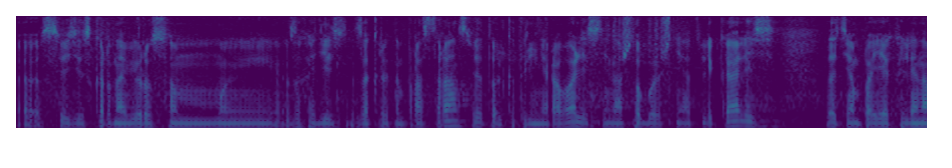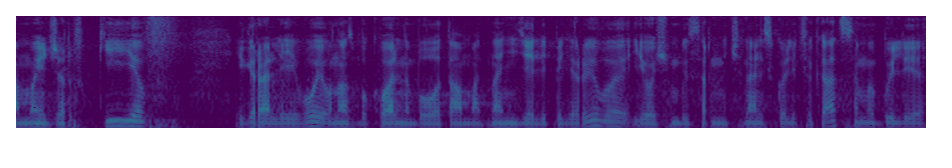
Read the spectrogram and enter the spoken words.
Э, В связи с коронавирусом мы находились в закрытом пространстве, только тренировались, ни на что больше не отвлекались. Затем поехали на мейджор в Киев, играли его, и у нас буквально было там одна неделя перерыва, и очень быстро начинались квалификации. Мы были,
